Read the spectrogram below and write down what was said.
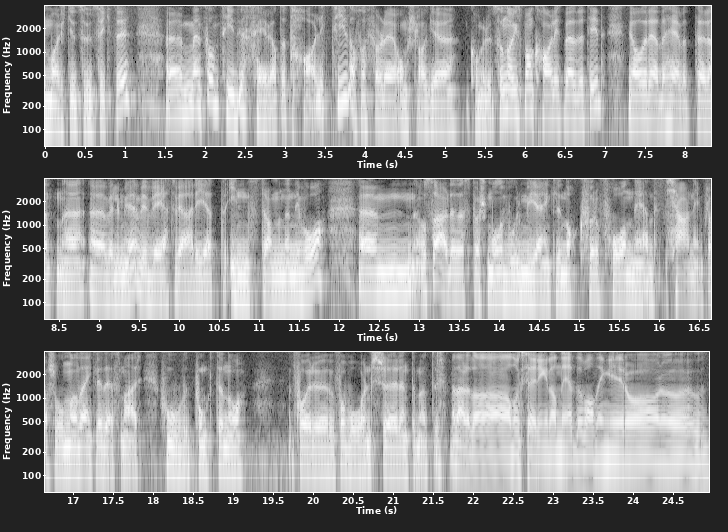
markedsutsikter utsikter. Eh, men samtidig ser vi at det tar litt tid altså, før det omslaget kommer ut. Så Norges Bank har litt bedre tid. De har allerede hevet rentene eh, veldig mye. Vi vet vi er i et innstrammende nivå. Um, og så er det, det spørsmålet hvor mye er egentlig nok for å få ned kjerneinflasjonen. og Det er egentlig det som er hovedpunktet nå. For, for, vårens rentemøter. Men Er det da annonseringer av nedbemanninger og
